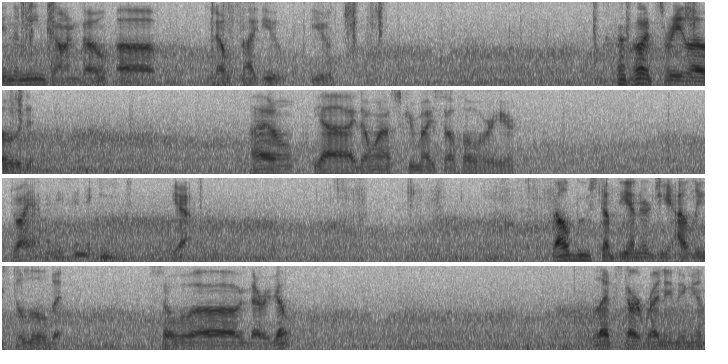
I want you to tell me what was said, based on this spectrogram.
In the meantime, though, uh, nope, not you, you. Let's reload. I don't, yeah, I don't want to screw myself over here. Do I have anything to eat? Yeah. That'll boost up the energy at least a little bit. So, uh, there we go. Let's start running again.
